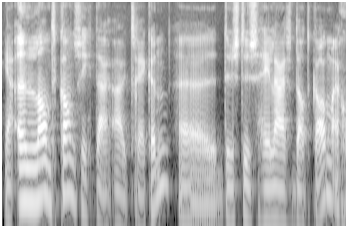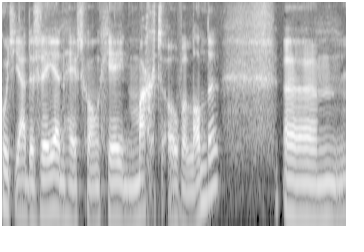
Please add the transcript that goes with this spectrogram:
Ja, een land kan zich daaruit trekken. Uh, dus, dus helaas dat kan. Maar goed, ja, de VN heeft gewoon geen macht over landen. Ehm,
